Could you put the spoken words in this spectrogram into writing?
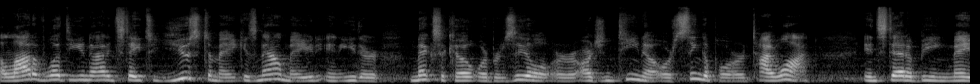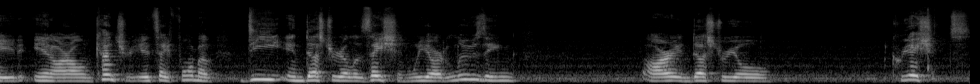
A lot of what the United States used to make is now made in either Mexico or Brazil or Argentina or Singapore or Taiwan instead of being made in our own country. It's a form of deindustrialization. We are losing our industrial creations.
